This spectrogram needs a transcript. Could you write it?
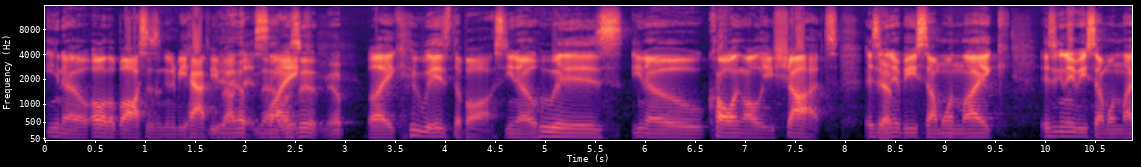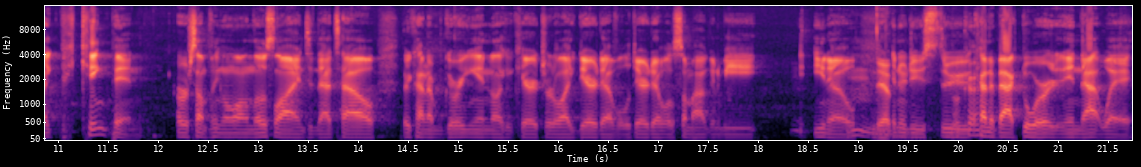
you know, oh, the boss isn't going to be happy about this. that like, was it. Yep. like who is the boss you know who is you know calling all these shots is it Yep. going to be someone like is it going to be someone like kingpin or something along those lines and that's how they're kind of bringing in like a character like daredevil daredevil is somehow going to be you know Yep. introduced through Okay. kind of backdoor in that way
